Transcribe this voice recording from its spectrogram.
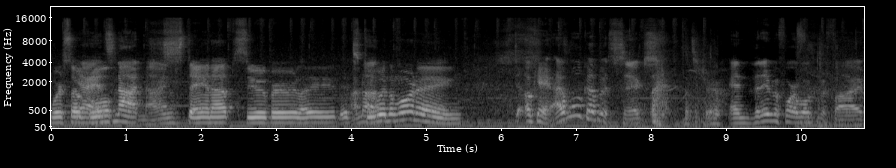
We're so yeah, cool. it's not nine. Staying up super late. It's I'm not- 2 in the morning. Okay, I woke up at six, That's true. and the day before I woke up at five.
